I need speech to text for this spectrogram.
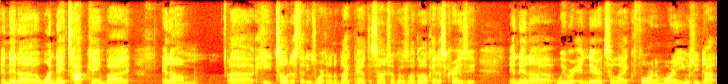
And then uh, one day, Top came by, and um, uh, he told us that he was working on the Black Panther soundtrack. I was like, oh, okay, that's crazy. And then uh, we were in there till like four in the morning. Usually Dot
